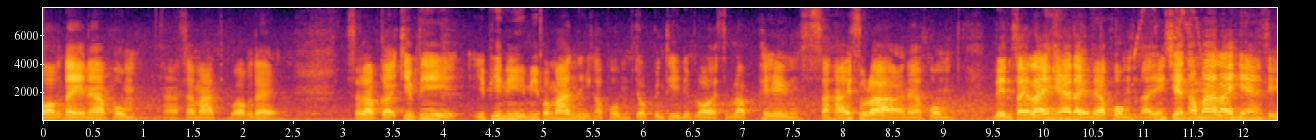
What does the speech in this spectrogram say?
บอกได้นะครับผมอ่าสามารถบอกได้สำหรับกับคลิปนี้อีพีนี้มีประมาณนี้ครับผมจบเป็นที่เรียบร้อยสำหรับเพลงสหายสุรานะครับผมเล่นใส่ไล่แฮได้นะครับผมอ่าอย่างเช่นถ้ามาไล่แฮสิ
